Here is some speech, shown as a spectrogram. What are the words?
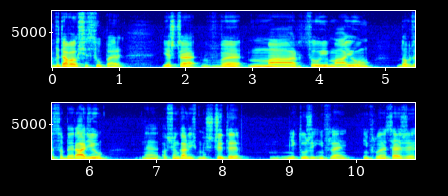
wydawał się super. Jeszcze w marcu i maju dobrze sobie radził. E, Osiągaliśmy szczyty. Niektórzy infle, influencerzy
